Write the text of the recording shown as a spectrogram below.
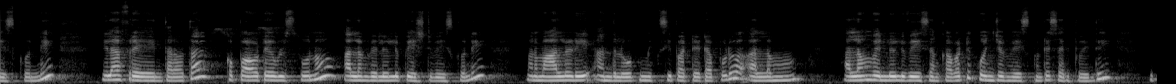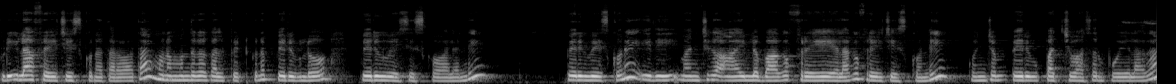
చేసుకోండి. ఇలా ఫ్రై అయిన తర్వాత ఒక పావు టేబుల్ స్పూను అల్లం వెల్లుల్లి పేస్ట్ వేసుకొని మనం ఆల్రెడీ అందులో మిక్సీ పట్టేటప్పుడు అల్లం అల్లం వెల్లుల్లి వేసాం కాబట్టి కొంచెం వేసుకుంటే సరిపోయింది. ఇప్పుడు ఇలా ఫ్రై చేసుకున్న తర్వాత మనం ముందుగా కలిపెట్టుకున్న పెరుగులో పెరుగు వేసేసుకోవాలండి. పెరుగు వేసుకొని ఇది మంచిగా ఆయిల్లో బాగా ఫ్రై అయ్యేలాగా ఫ్రై చేసుకోండి. కొంచెం పెరుగు పచ్చివాసన పోయేలాగా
